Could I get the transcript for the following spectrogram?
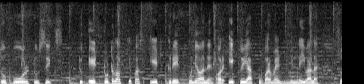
तो four two six two eight total आपके पास एट क्रेट होने वाले हैं और एक तो ये आपको परमानेंट मिलने ही वाला है। सो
